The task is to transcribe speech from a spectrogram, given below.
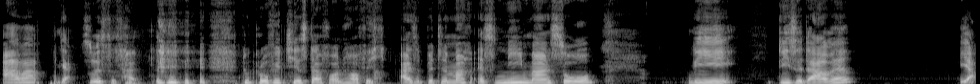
Aber ja, so ist es halt. du profitierst davon, hoffe ich. Also bitte mach es niemals so wie diese Dame. Ja,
